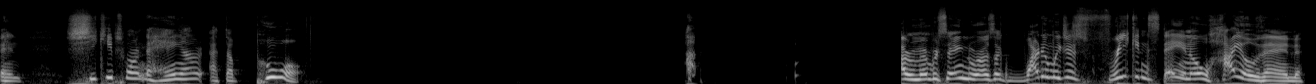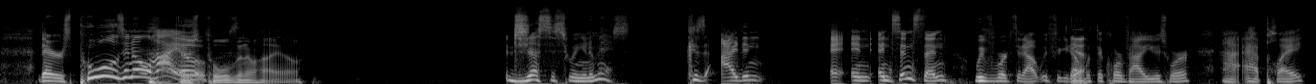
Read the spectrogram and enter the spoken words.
And she keeps wanting to hang out at the pool. I remember saying to her, I was like, why don't we just freaking stay in Ohio then? There's pools in Ohio. There's pools in Ohio. just a swing and a miss. Cause I didn't and and since then we've worked it out. We figured Yeah. out what the core values were uh, at play.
